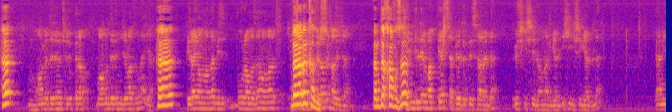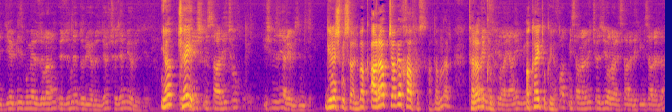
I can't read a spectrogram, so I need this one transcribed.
He? Muhammed Hoca'nın çocukları Mahmud Efendi cemaatinden ya. He? Bir ay onlarla biz bu Ramazan onlar... Beraber kalıyoruz. Beraber kalacağız. Hem de hafız ha. Kendileri bak ders yapıyorduk Risale'de. Üç kişiydi onlar geldi, iki kişi geldiler. Yani diyor biz bu mevzuların üzerinde duruyoruz diyor, çözemiyoruz diyor. Ya O şey güneş misali çok işimize yarıyor bizim diyor. güneş misali. Bak Arapça ve hafız. Adamlar teravih okuyorlar yani. Bir- Akayit okuyor. Ufak misallerle çözüyorlar Risale'deki misallerle.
